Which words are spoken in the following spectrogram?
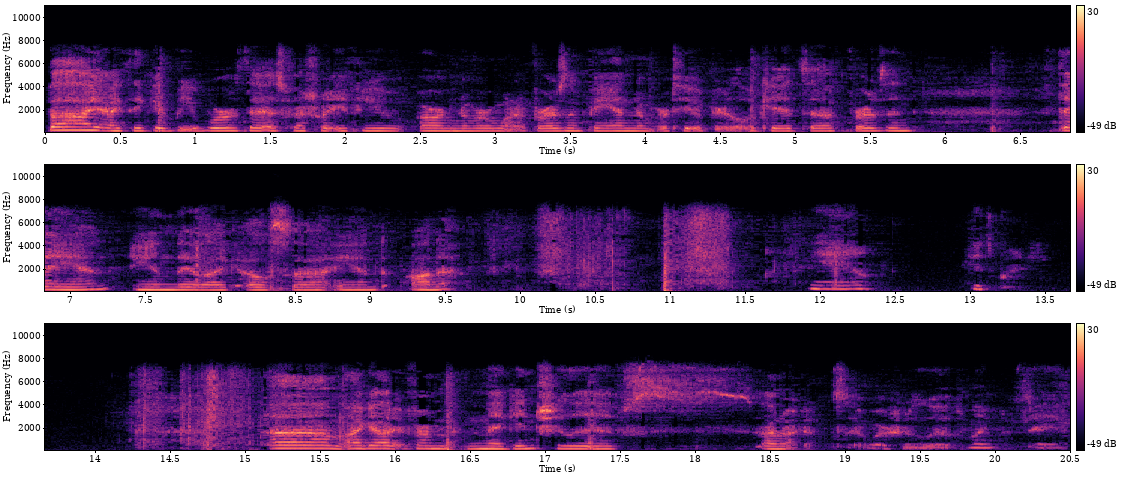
buy. I think it'd be worth it, especially if you are number one a Frozen fan, number two if your little kid's a Frozen fan and they like Elsa and Anna. Yeah, it's pretty. Um, I got it from Megan. She lives, I'm not to say where she lives, my mistake.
